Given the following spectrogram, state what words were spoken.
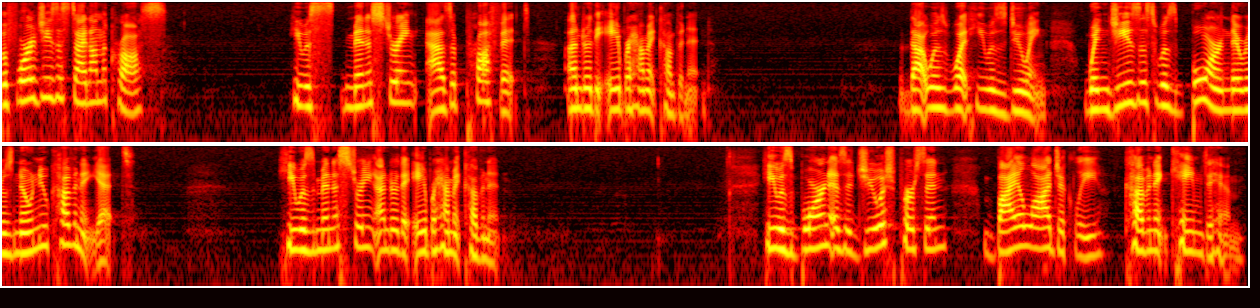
Before Jesus died on the cross, he was ministering as a prophet under the Abrahamic covenant. That was what he was doing. When Jesus was born, there was no new covenant yet. He was ministering under the Abrahamic covenant. He was born as a Jewish person. Biologically, covenant came to him.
